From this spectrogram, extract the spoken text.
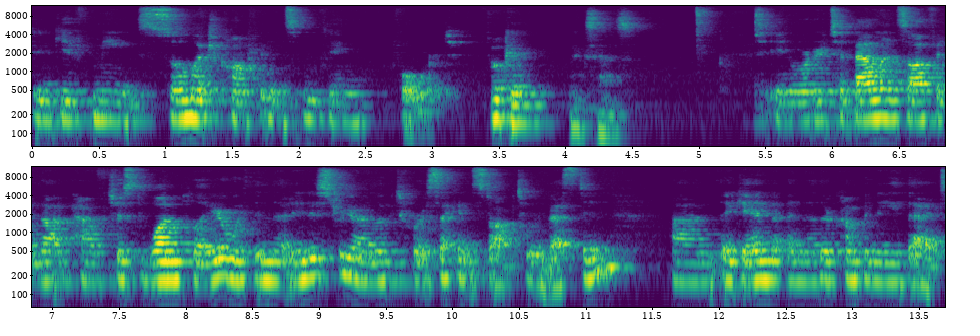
didn't give me so much confidence moving forward. Okay, makes sense. In order to balance off and not have just one player within that industry, I looked for a second stock to invest in. Um, again, another company that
